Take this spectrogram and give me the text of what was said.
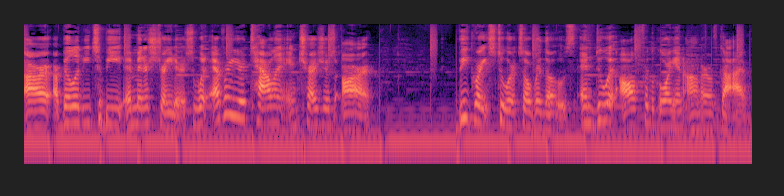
our ability to be administrators. Whatever your talent and treasures are, be great stewards over those and do it all for the glory and honor of God.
